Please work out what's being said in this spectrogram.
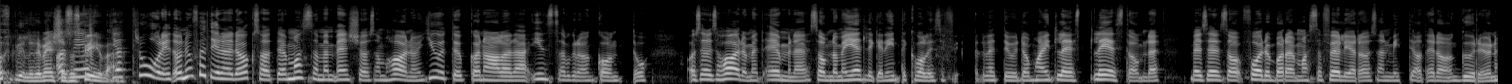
utbildade människor som Alltså, skriver? jag, jag tror inte, och nu för tiden är det också att det är massor med människor som har någon YouTube-kanal eller Instagram-konto och sen så har de ett ämne som de egentligen inte kvalificerar, vet du, de har inte läst, läst om det, men sen så får de bara en massa följare och sen mitt i allt är de gurun.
